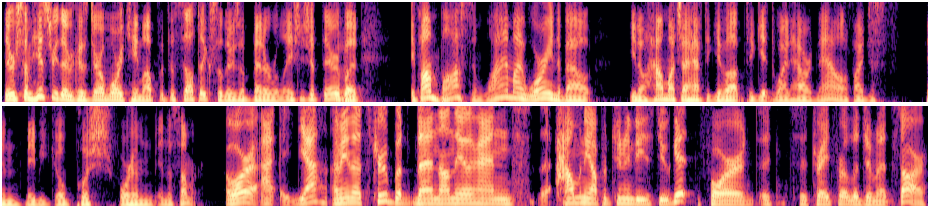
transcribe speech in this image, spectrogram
there's some history there because Daryl Morey came up with the Celtics, so there's a better relationship there. Mhm. But if I'm Boston, why am I worrying about you know how much I have to give up to get Dwight Howard now if I just can maybe go push for him in the summer? Or I, yeah, I mean that's true. But then on the other hand, how many opportunities do you get for uh, to trade for a legitimate star?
